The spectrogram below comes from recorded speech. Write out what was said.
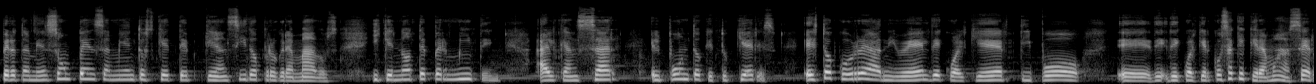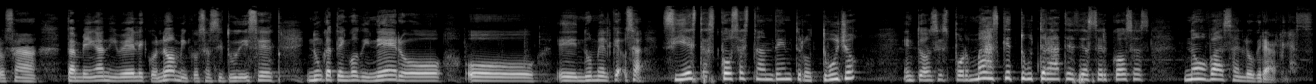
pero también son pensamientos que, te, que han sido programados y que no te permiten alcanzar el punto que tú quieres. Esto ocurre a nivel de cualquier tipo, eh, de, de, cualquier cosa que queramos hacer, o sea, también a nivel económico. O sea, si tú dices, nunca tengo dinero o eh, no me alcanza, o sea, si estas cosas están dentro tuyo, entonces por más que tú trates de hacer cosas, no vas a lograrlas.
